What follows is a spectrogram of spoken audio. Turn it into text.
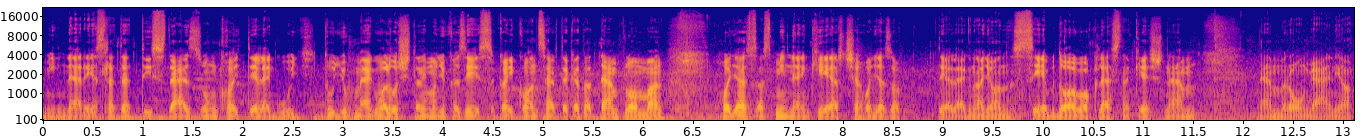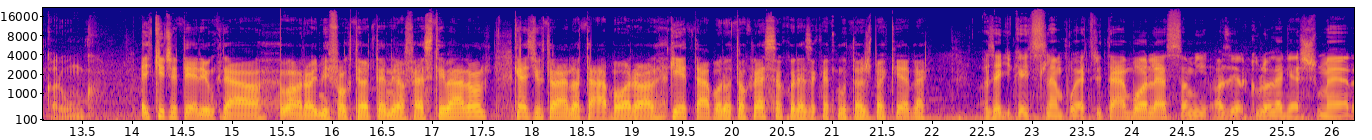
minden részletet tisztázzunk, hogy tényleg úgy tudjuk megvalósítani mondjuk az éjszakai koncerteket a templomban, hogy azt, azt mindenki értse, hogy azok tényleg nagyon szép dolgok lesznek, és nem, nem rongálni akarunk. Egy kicsit térjünk rá arra, hogy mi fog történni a fesztiválon. Kezdjük talán a táborral. Két táborotok lesz, akkor ezeket mutasd be, kérlek. Az egyik egy slam poetry tábor lesz, ami azért különleges, mert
